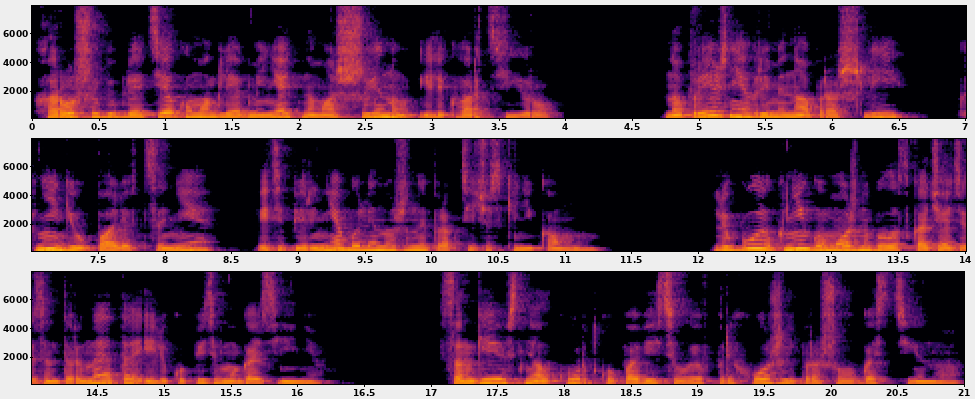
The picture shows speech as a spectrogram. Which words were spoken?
Хорошую библиотеку могли обменять на машину или квартиру. Но прежние времена прошли, книги упали в цене, и теперь не были нужны практически никому. Любую книгу можно было скачать из интернета или купить в магазине. Сангеев снял куртку, повесил ее в прихожей и прошел в гостиную.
